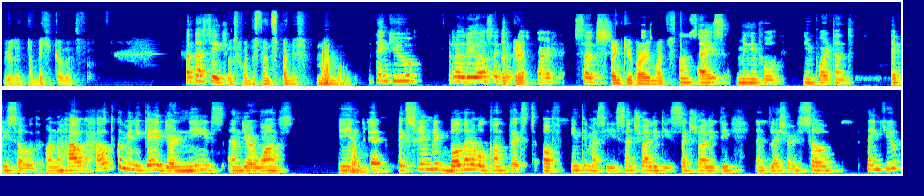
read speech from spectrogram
Violenta México. That's for Fantastic. those who understand Spanish. Mhm. Thank you, Rodrigo. Such Okay. a pleasure. Such Thank you very much. concise, meaningful, important episode on how how to communicate your needs and your wants in Mhm. the extremely vulnerable context of intimacy, sensuality, sexuality, and pleasure. So, thank you.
